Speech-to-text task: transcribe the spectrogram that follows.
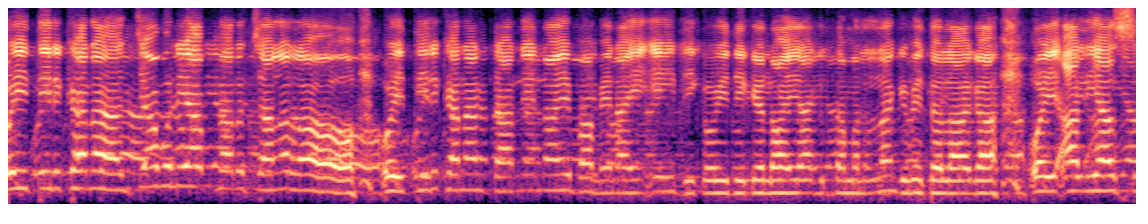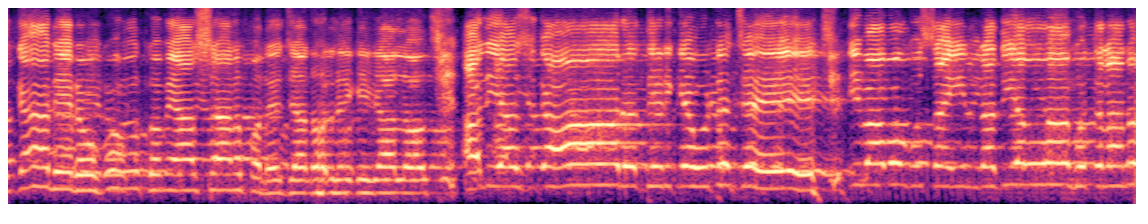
ওই তীরখানা যেমনই আপনার চালালো ওই তীরখানা ডানে নয়, বামে নাই এই দিকে ওই দিকে নয়, একদম লাগবে তো লাগা। ওই আলিয়াসগারের হুকুমে আসার পরে যেন লেগে গেল। আলিয়াসগার তীরকে উঠেছে। ইমাম হুসাইন রাদিয়াল্লাহু তাআলা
